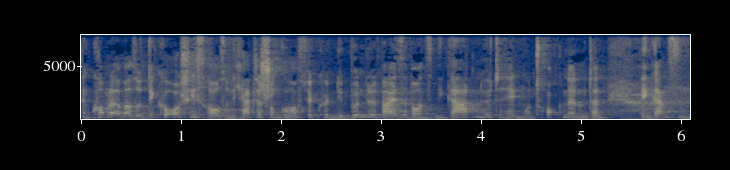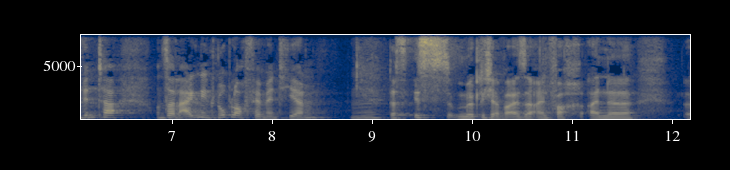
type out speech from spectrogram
dann kommen da immer so dicke Oschis raus und ich hatte schon gehofft, wir können die bündelweise bei uns in die Gartenhütte hängen und trocknen und dann den ganzen Winter unseren eigenen Knoblauch fermentieren. Das ist möglicherweise einfach eine, äh,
